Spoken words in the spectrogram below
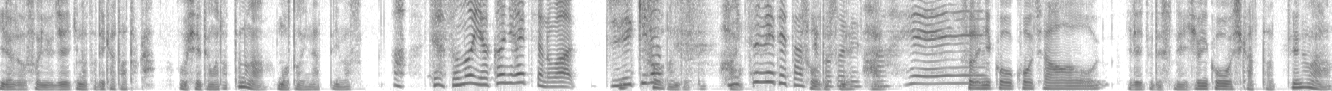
いろいろそういう樹液の取り方とか教えてもらったのが元になっています。あじゃあその夜間に入ってたのは樹液だそうなんですね、はい。煮、詰めてたってことですか？ね。はへえ。それにこう紅茶を入れてですね非常にこう美味しかったっていうのが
